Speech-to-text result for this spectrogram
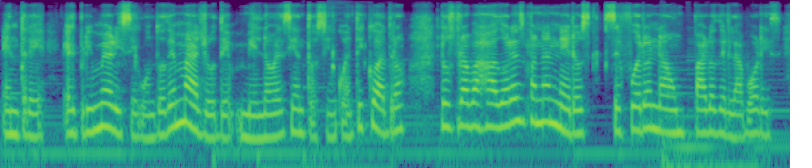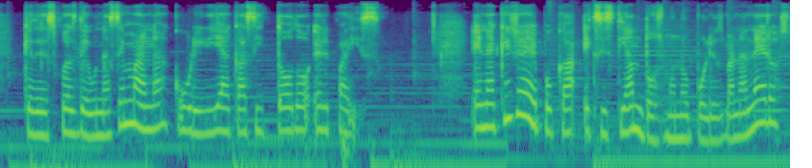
Entre el 1 y 2 de mayo de 1954, los trabajadores bananeros se fueron a un paro de labores que después de una semana cubriría casi todo el país. En aquella época existían dos monopolios bananeros,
